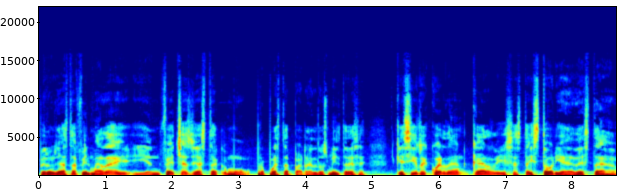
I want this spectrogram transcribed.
Pero ya está filmada y, y en fechas ya está como propuesta para el 2013. Que si recuerdan, Carrie es esta historia de esta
